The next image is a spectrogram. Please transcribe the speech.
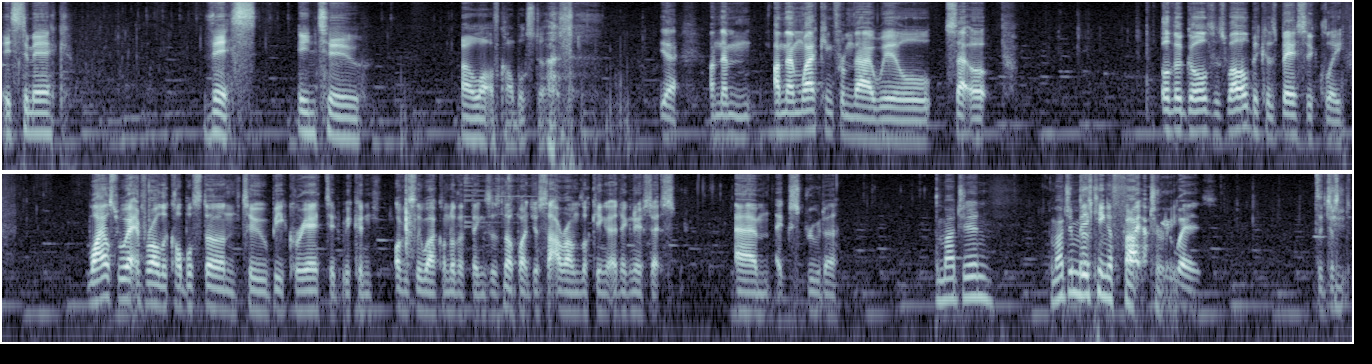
Is to make this into a lot of cobblestone. Yeah, and then and then working from there, we'll set up other goals as well because basically, whilst we're waiting for all the cobblestone to be created, we can obviously work on other things. There's no point just sat around looking at an igneous ex- um, extruder. imagine, imagine There's making a factory. ways to just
